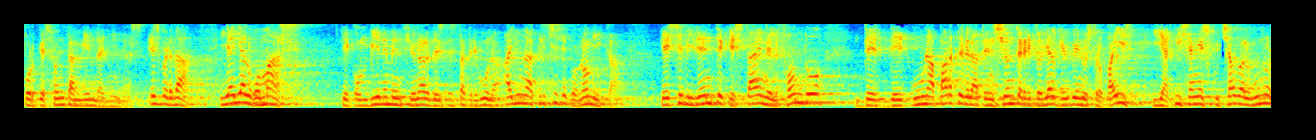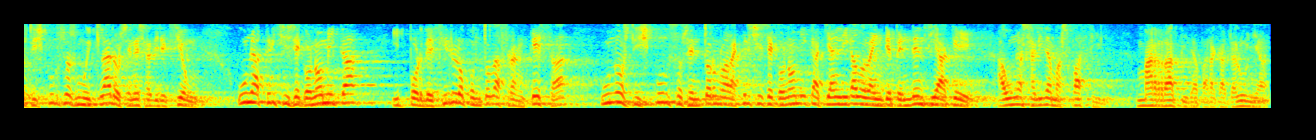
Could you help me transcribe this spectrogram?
porque son también dañinas. Es verdad. Y hay algo más que conviene mencionar desde esta tribuna. Hay una crisis económica que es evidente que está en el fondo de, una parte de la tensión territorial que vive nuestro país. Y aquí se han escuchado algunos discursos muy claros en esa dirección. Una crisis económica y, por decirlo con toda franqueza, unos discursos en torno a la crisis económica que han ligado la independencia a qué? A una salida más fácil, más rápida para Cataluña.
